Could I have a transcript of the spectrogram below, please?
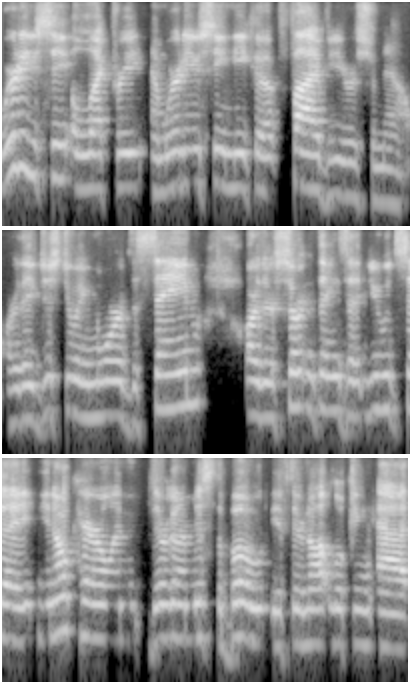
where do you see Electri and where do you see NECA five years from now? Are they just doing more of the same? Are there certain things that you would say, you know, Carolyn, they're going to miss the boat if they're not looking at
